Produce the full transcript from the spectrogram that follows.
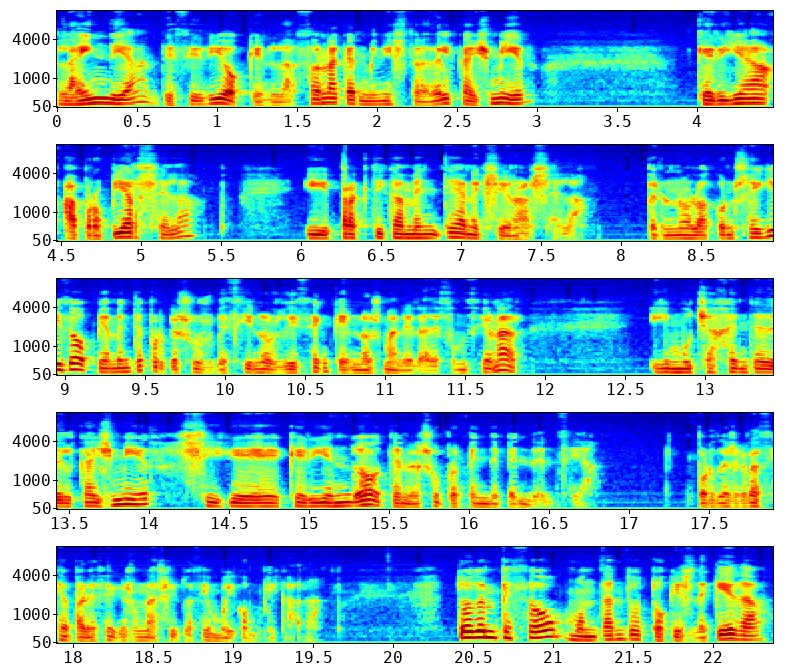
la India decidió que en la zona que administra del Kashmir quería apropiársela y prácticamente anexionársela. Pero no lo ha conseguido, obviamente, porque sus vecinos dicen que no es manera de funcionar. Y mucha gente del Kashmir sigue queriendo tener su propia independencia. Por desgracia parece que es una situación muy complicada. Todo empezó montando toques de queda,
